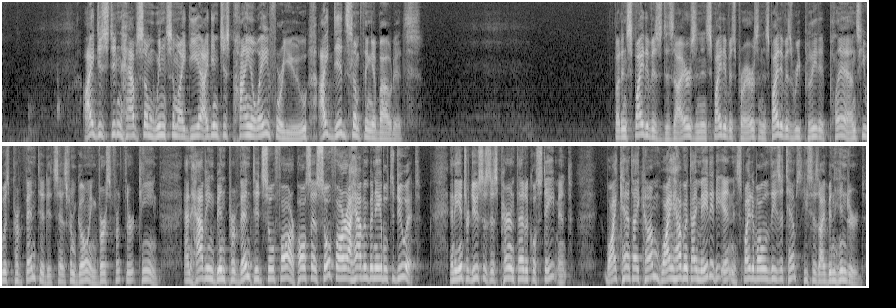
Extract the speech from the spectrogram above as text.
I just didn't have some winsome idea. I didn't just pine away for you. I did something about it. But in spite of his desires and in spite of his prayers and in spite of his repeated plans, he was prevented, it says, from going. Verse 13 and having been prevented so far. Paul says, So far, I haven't been able to do it. And he introduces this parenthetical statement Why can't I come? Why haven't I made it in spite of all of these attempts? He says, I've been hindered.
